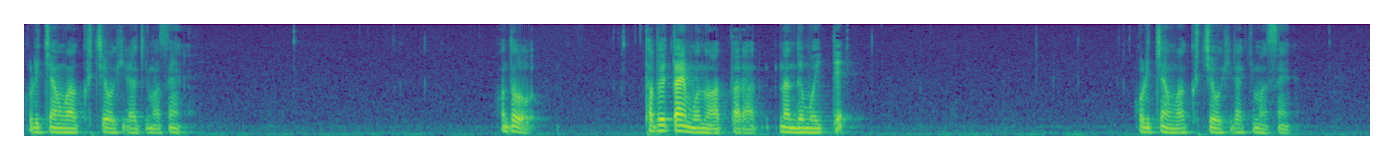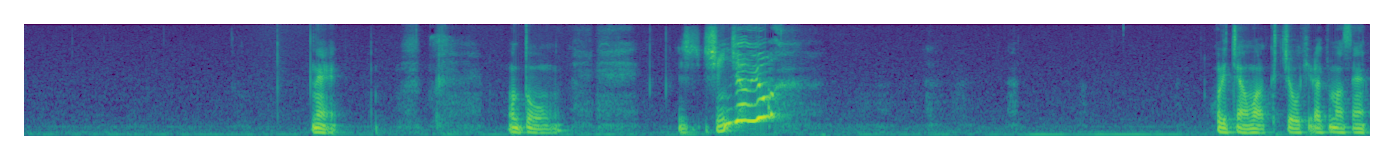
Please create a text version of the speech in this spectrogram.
堀ちゃんは口を開きません。あと食べたいものあったら何でも言って。堀ちゃんは口を開きません。ねえ。本当死んじゃうよ。堀ちゃんは口を開きません。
